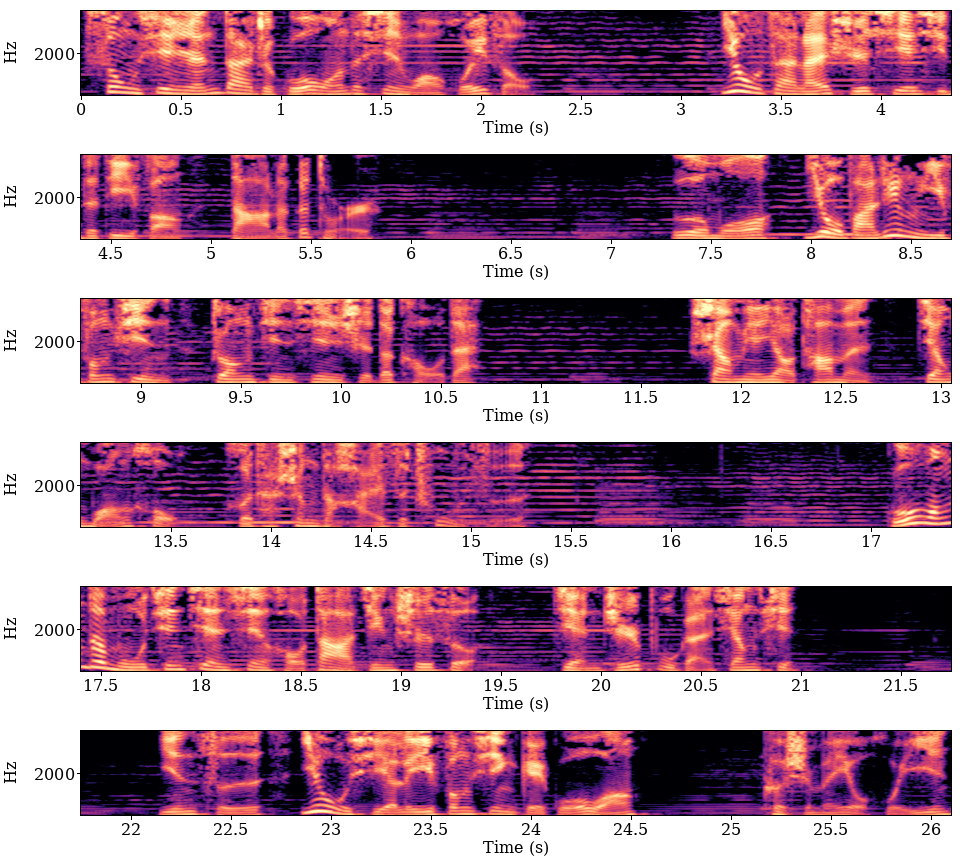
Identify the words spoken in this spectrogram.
送信人带着国王的信往回走，又在来时歇息的地方打了个盹儿。恶魔又把另一封信装进信使的口袋，上面要他们将王后和她生的孩子处死。国王的母亲见信后大惊失色，简直不敢相信，因此又写了一封信给国王，可是没有回音，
